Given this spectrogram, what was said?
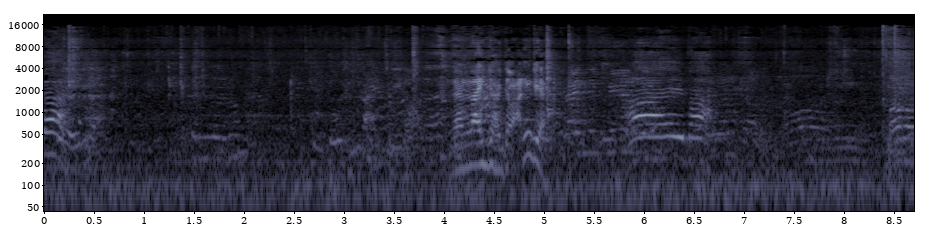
ba. làm like cho cho ảnh kìa Hai, ba. Ba, ba,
